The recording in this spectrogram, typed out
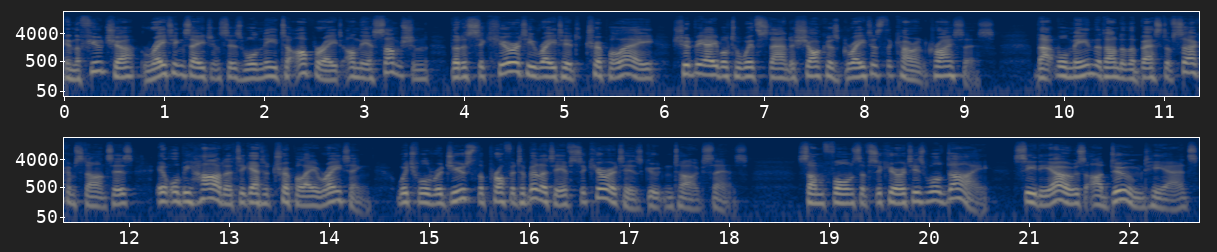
In the future, ratings agencies will need to operate on the assumption that a security rated AAA should be able to withstand a shock as great as the current crisis. That will mean that under the best of circumstances, it will be harder to get a AAA rating, which will reduce the profitability of securities, Guttentag says. Some forms of securities will die. CDOs are doomed, he adds,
